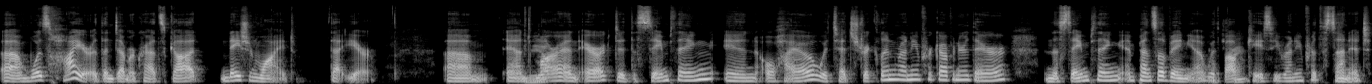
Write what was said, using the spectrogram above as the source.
um, was higher than Democrats got nationwide that year. Um, and yep. Mara and Eric did the same thing in Ohio with Ted Strickland running for governor there, and the same thing in Pennsylvania with That's Bob right. Casey running for the Senate,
